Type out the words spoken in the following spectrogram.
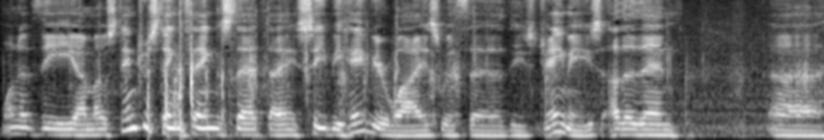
One of the uh, most interesting things that I see behavior-wise with uh, these Jamies, other than uh,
